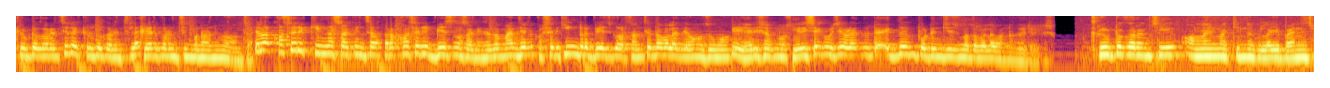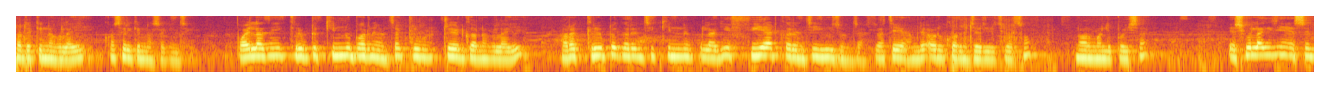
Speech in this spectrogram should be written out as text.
क्रिप्टो करेन्सी र क्रिप्टो करेन्सीलाई फियाट करेन्सी बनाउनेमा हुन्छ। यसलाई कसरी किन्न सकिन्छ र कसरी बेच्न सकिन्छ? त मान्छेले कसरी किन र बेच गर्छन्? त्यो तपाईँलाई देखाउँछु म। हेरिसक्नुहोस्। हेरिसकेपछि एउटा एकदम इम्पोर्टेन्ट चिज म तपाईँलाई भन्न गइरहेको छु। क्रिप्टो करेन्सी अनलाइनमा किन्नको लागि बाइनेन्सबाट किन्नको लागि कसरी किन्न सकिन्छ? पहिला चाहिँ क्रिप्टो किन्नुपर्ने हुन्छ क्रिप्टो ट्रेड गर्नको लागि र क्रिप्टो करेन्सी किन्नको लागि फियाट करेन्सी युज हुन्छ जस्तै हामीले अरू करेन्सीहरू युज गर्छौँ नर्मली पैसा। यसको लागि चाहिँ एसएम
